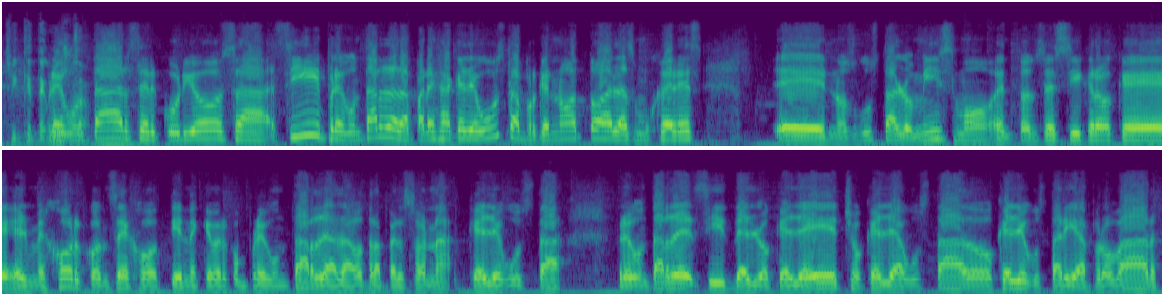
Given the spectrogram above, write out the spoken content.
Sí que te gusta. preguntar, ser curiosa. Sí, preguntarle a la pareja qué le gusta, porque no a todas las mujeres eh, nos gusta lo mismo. Entonces sí creo que el mejor consejo tiene que ver con preguntarle a la otra persona qué le gusta, preguntarle si de lo que le he hecho, qué le ha gustado, qué le gustaría probar,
